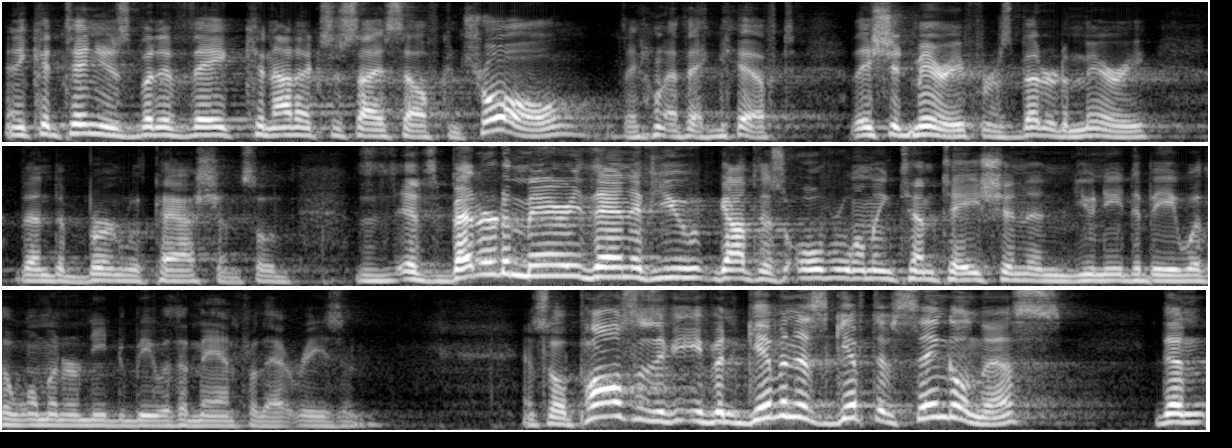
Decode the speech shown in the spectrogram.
And he continues, but if they cannot exercise self control, they don't have that gift, they should marry, for it's better to marry than to burn with passion. So it's better to marry than if you've got this overwhelming temptation and you need to be with a woman or need to be with a man for that reason. And so Paul says if you've been given this gift of singleness, then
